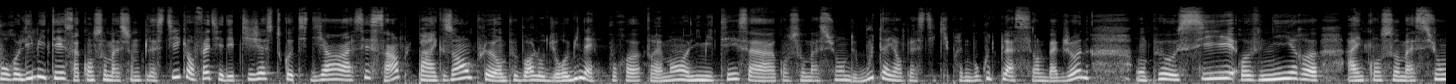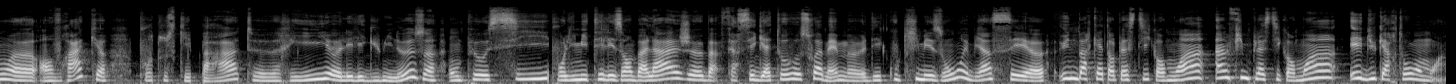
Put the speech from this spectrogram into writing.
Pour limiter sa consommation de plastique, en fait, il y a des petits gestes quotidiens assez simples. Par exemple, on peut boire l'eau du robinet pour euh, vraiment limiter sa consommation de bouteilles en plastique qui prennent beaucoup de place dans le bac jaune. On peut aussi revenir euh, à une consommation euh, en vrac pour tout ce qui est pâtes, riz, les légumineuses. On peut aussi, pour limiter les emballages, bah, faire ses gâteaux soi-même. Des cookies maison, eh bien, c'est une barquette en plastique en moins, un film plastique en moins et du carton en moins.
